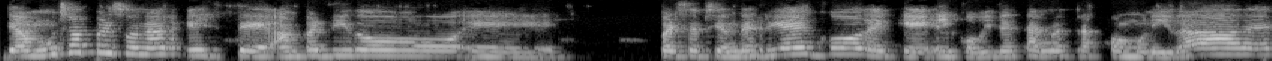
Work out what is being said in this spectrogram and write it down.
Ya muchas personas este, han perdido eh, percepción de riesgo, de que el COVID está en nuestras comunidades.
